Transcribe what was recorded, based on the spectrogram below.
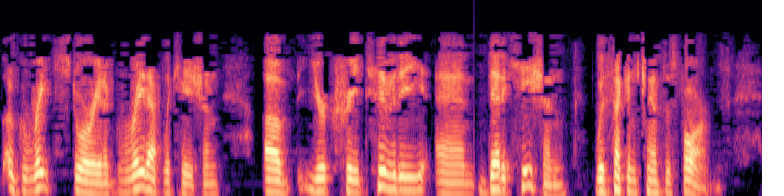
a great story and a great application of your creativity and dedication with Second Chances Farms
